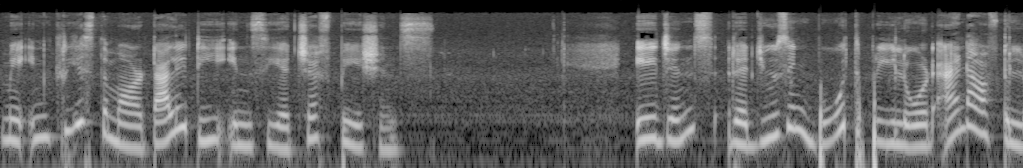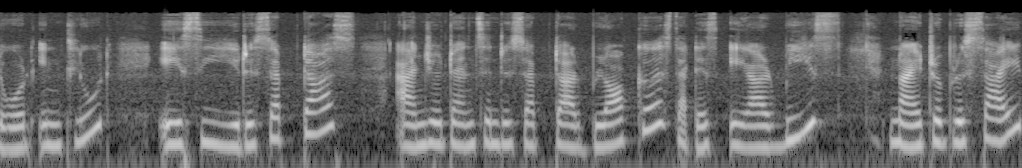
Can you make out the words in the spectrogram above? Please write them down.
may increase the mortality in CHF patients. Agents reducing both preload and afterload include ACE receptors, angiotensin receptor blockers that is ARBs, nitroprusside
